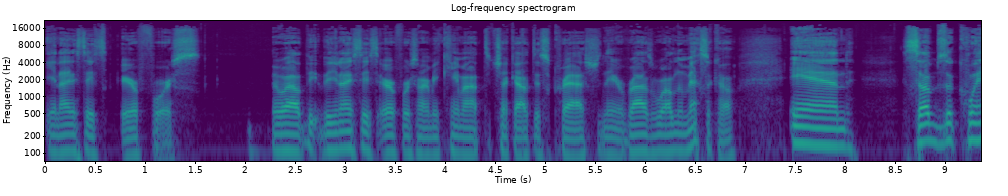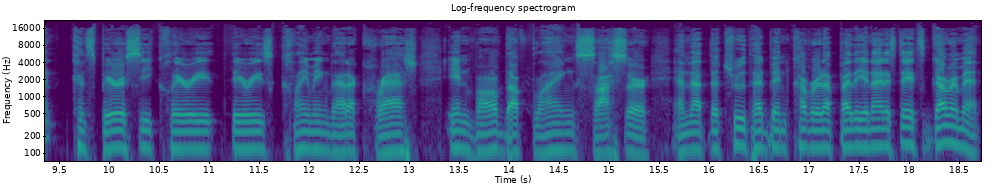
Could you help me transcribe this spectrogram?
United States Air Force. Well, the, the United States Air Force Army came out to check out this crash near Roswell, New Mexico, and subsequent conspiracy theories claiming that a crash involved a flying saucer and that the truth had been covered up by the United States government.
